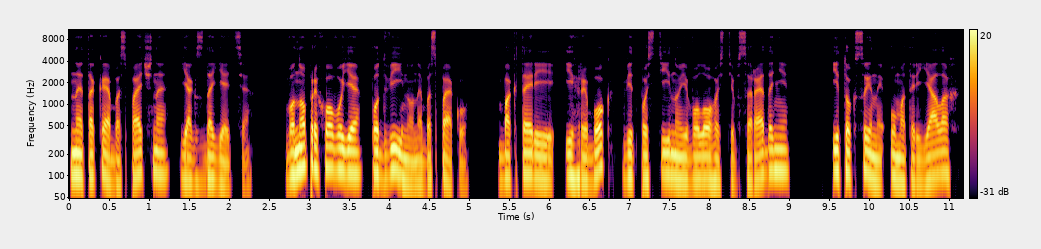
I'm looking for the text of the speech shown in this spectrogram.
не таке безпечне, як здається. Воно приховує подвійну небезпеку бактерії і грибок від постійної вологості всередині, і токсини у матеріалах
